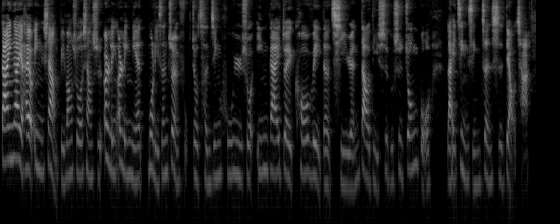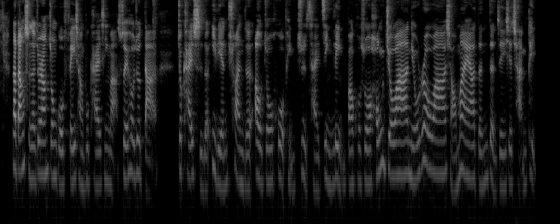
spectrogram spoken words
大家应该也还有印象，比方说像是二零二零年，莫里森政府就曾经呼吁说，应该对 COVID 的起源到底是不是中国来进行正式调查。那当时呢，就让中国非常不开心嘛，随后就打就开始了一连串的澳洲货品制裁禁令，包括说红酒啊、牛肉啊、小麦啊等等这一些产品。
